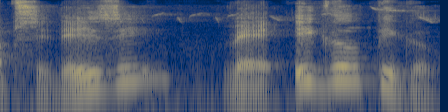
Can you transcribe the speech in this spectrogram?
Upsy Daisy ve Eagle Piggle.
